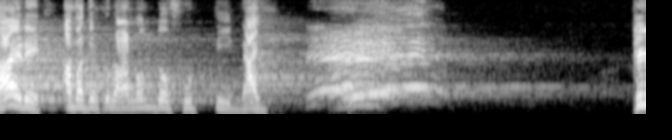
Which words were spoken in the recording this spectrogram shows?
বাইরে আমাদের কোনো আনন্দ ফুর্তি নাই। ঠিক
